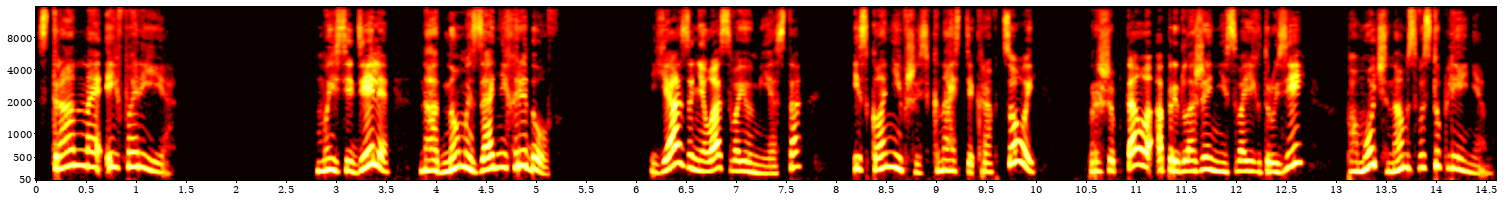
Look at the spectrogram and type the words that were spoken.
странная эйфория. Мы сидели на одном из задних рядов. Я заняла свое место и, склонившись к Насте Кравцовой, прошептала о предложении своих друзей помочь нам с выступлением.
